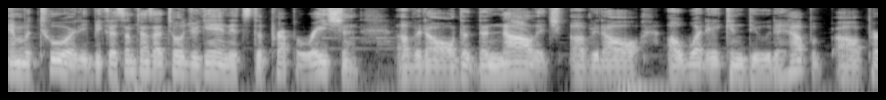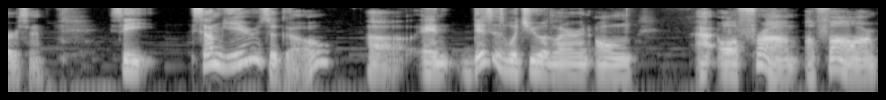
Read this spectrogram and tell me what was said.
and maturity because sometimes I told you again, it's the preparation of it all, the, the knowledge of it all, of what it can do to help a, person. See, some years ago, uh, and this is what you will learn on uh, or from a farm,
